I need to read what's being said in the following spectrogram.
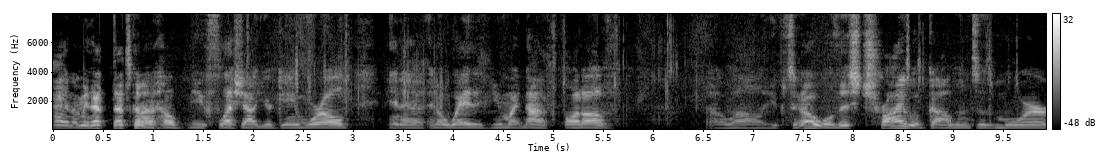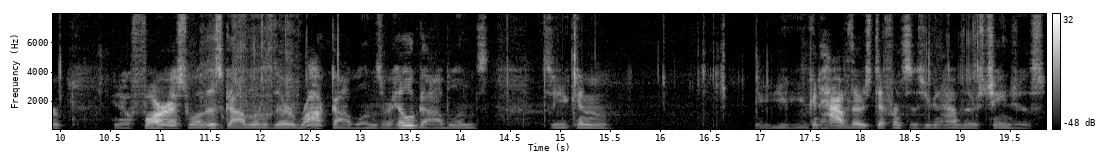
And I mean that that's gonna help you flesh out your game world in a in a way that you might not have thought of. Oh well, you could say, oh well, this tribe of goblins is more, you know, forest. Well, this goblins they're rock goblins or hill goblins, so you can you, you can have those differences. You can have those changes.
